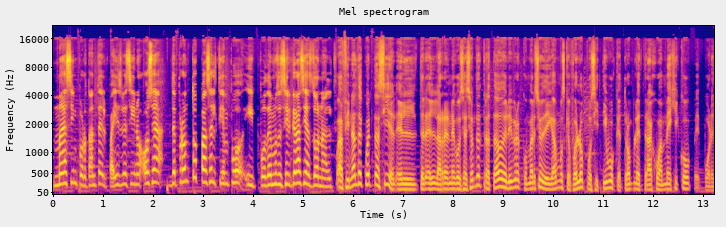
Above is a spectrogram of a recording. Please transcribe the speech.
más importante del país vecino. O sea, de pronto pasa el tiempo y podemos decir gracias, Donald. A final de cuentas, sí, la renegociación del Tratado de Libre Comercio, digamos que fue lo positivo que Trump le trajo a México eh, por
